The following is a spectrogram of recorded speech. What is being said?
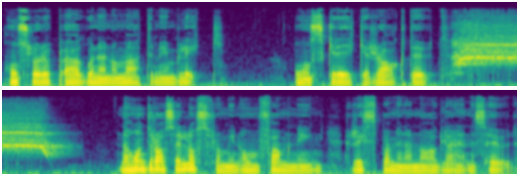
Hon slår upp ögonen och möter min blick. Och hon skriker rakt ut. När hon drar sig loss från min omfamning rispar mina naglar hennes hud.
